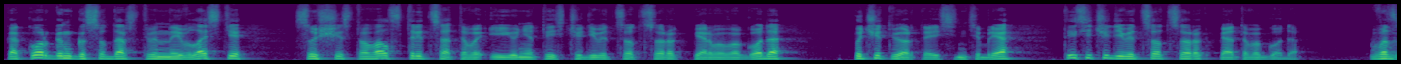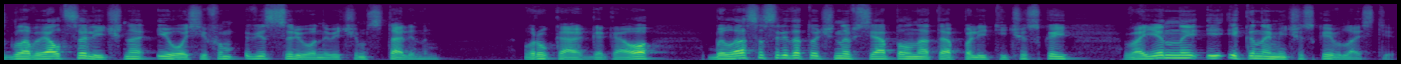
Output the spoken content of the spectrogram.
как орган государственной власти существовал с 30 июня 1941 года по 4 сентября 1945 года. Возглавлялся лично Иосифом Виссарионовичем Сталиным. В руках ГКО была сосредоточена вся полнота политической, военной и экономической власти.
